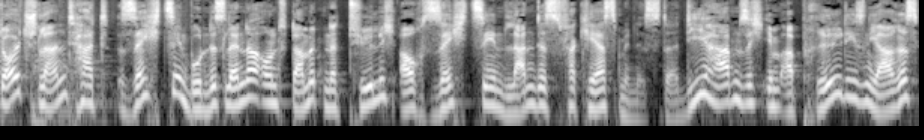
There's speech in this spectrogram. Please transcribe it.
Deutschland hat 16 Bundesländer und damit natürlich auch 16 Landesverkehrsminister. Die haben sich im April diesen Jahres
